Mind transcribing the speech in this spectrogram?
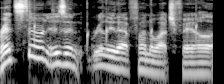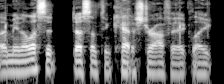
Redstone isn't really that fun to watch fail. I mean, unless it does something catastrophic, like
